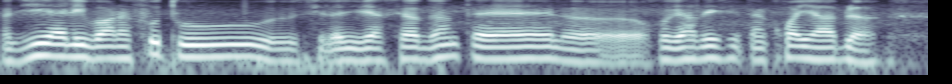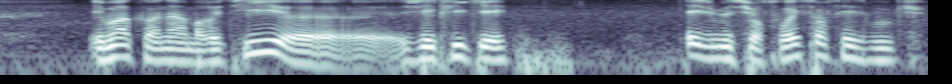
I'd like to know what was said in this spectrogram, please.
On m'a dit allez voir la photo, euh, c'est l'anniversaire d'un tel, euh, regardez c'est incroyable. Et moi, quand on a un abruti, euh, j'ai cliqué. Et je me suis retrouvé sur Facebook.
